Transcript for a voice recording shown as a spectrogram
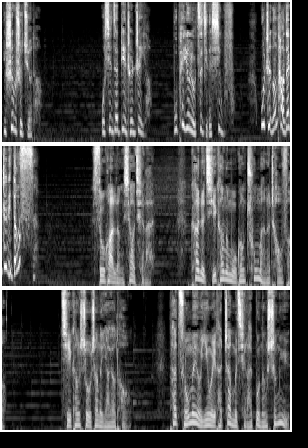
你是不是觉得我现在变成这样，不配拥有自己的幸福？我只能躺在这里等死。苏画冷笑起来，看着齐康的目光充满了嘲讽。齐康受伤的摇摇头，他从没有因为他站不起来不能生育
